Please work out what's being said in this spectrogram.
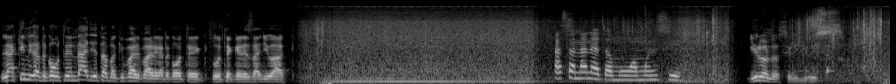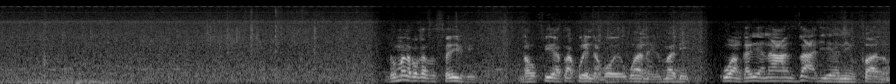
lakini katika utendaji atabaki pale pale katika ute, utekelezaji wake. Sasa nani atamuua mwenzie? Hilo ndo silijui sasa. Ndio maana mpaka sasa hivi nahofia hata kwenda kwa huyo bwana ilimadi kuangalia naanzaje, yani mfano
